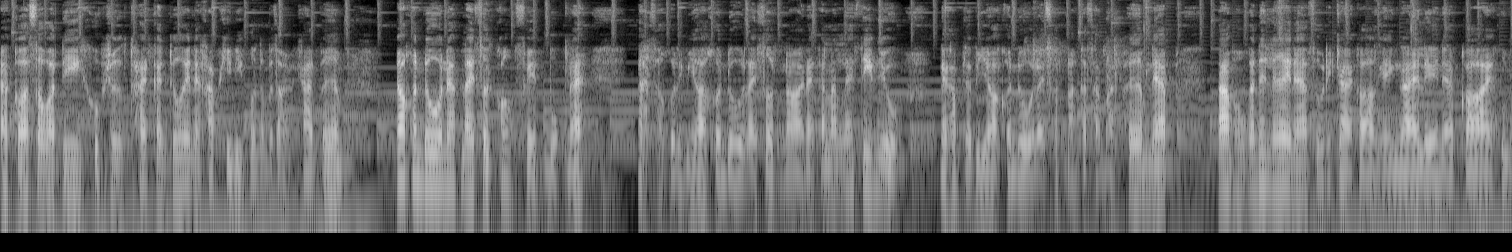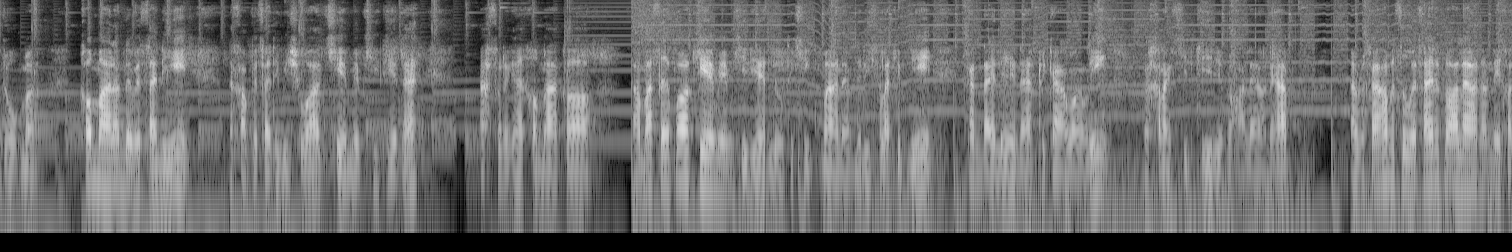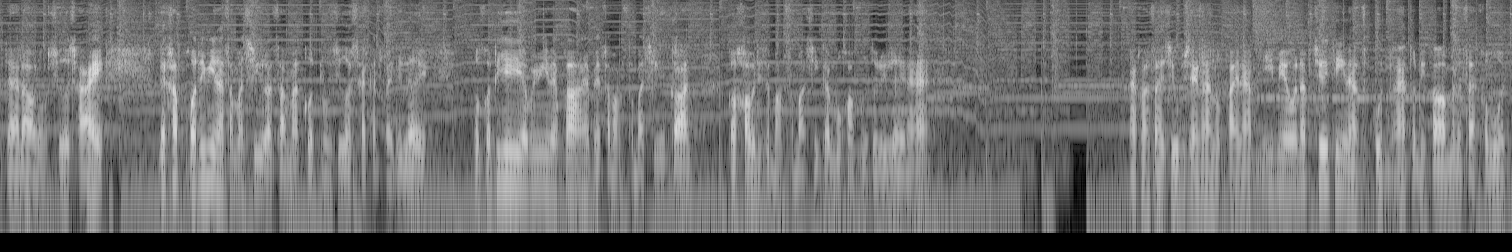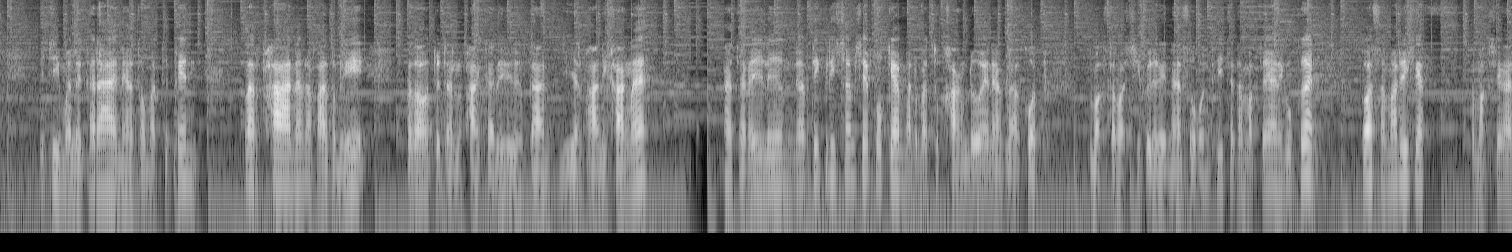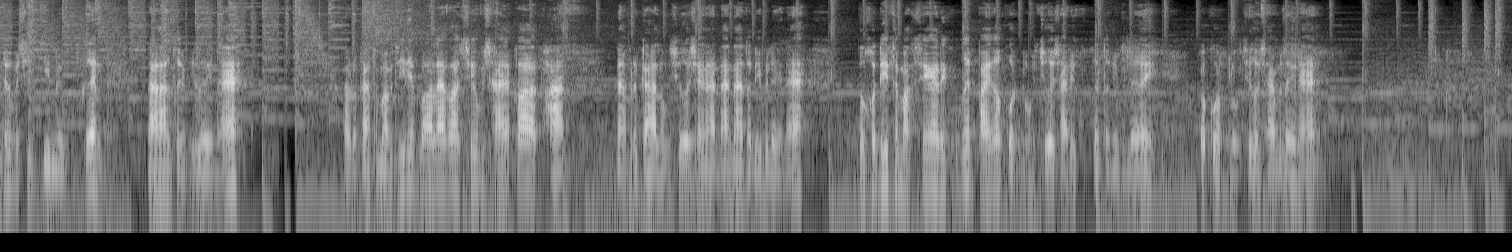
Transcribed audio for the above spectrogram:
อะก็สวัสดีคุณผู้ชมทุกท่านกันด้วยนะครับคลิปนี้ผมจะมาสอนการเพิ่มยอดคนดูนะครับไลฟ์สดของ Facebook นะอะสำหรับคนที่มียอดคนดูไลฟ์สดน้อยนะกำลังไลฟ์สตรีมอยู่นะครับและมียอดคนดูไลฟ์สดน้อยก็สามารถเพิ่มนะครับตามผมกันได้เลยนะครับสวัสดิการก็ง่ายๆเลยนะครับก็ให้คุณผู้ชมเข้ามาแล้วในเว็บไซต์นี้นะครับเว็บไซต์ที่มีชื่อว่า KMFKTS นะอะสวัสดิการเข้ามาก็สามารถเซิร์ชว่า KMFKTS หรือที่คลิกมานะครับในดีข้างล่างคลิปนี้กันได้เลยนะบริการวางลิงก์ไว้ข้างล่างคลิปที่เรียบร้อยแล้วนะครับ หลังจากเข้าไปสู่เว็บไซต์เรียบร้อยแล้วนั่นนี่เขาใจเราลงชื่อใช้นะครับคนที่มีรายสมาชิกเราสามารถกดลงชื่อใช้กันไปได้เลยส่วนคนที่ยังไม่มีนะก็ให้ไปสมัครสมาชิกก่อน ก็เข้าไปที่สมัครสมาชิกด้านบนขวามือตัวนี้เลยนะฮะแล้วก็ใส่ชื่อผู้ใช้งานลงไปนะครับอีเมลนับชื่อจริงนามสกุลนะตัวนี้ก็ไม่ต้องใส่ข้อมูลที่จริงมาเลยก็ได้นะต่อมาจะเป็นรหัสผ่านนะรหัสผ่านตรงนี้ ก็ต้องจดจำรหัสผ่านการได้ทำการยืนยันผ่านอีกครั้งนะอาจจะได้ลืมนะครับติ๊กที่ใช้โปรแกรมอัตโนมัติทุกครั้งด้วยนะครับแล้วกด สมัครสมาชิกไปเลยนะส่วนคนที่จะสมัครใช้งานใน Google ก็สามารถที่จะสมัครใช้งานด้วยบัญชี Gmail Google ด้านล่างตัวพี่เลยนะหรับการสมัครเป็นที่เรียบร้อยแล้วก็ชื่อผู้ใช้แล้วก็หลักผ่านนะประกาศลงชื่อใช้งานด้านหน้าตัวนี้ไปเลยนะส่วนคนที่สมัครใช้งานใน Google ไปก็กดลงชื่อใช้ใน Google ตัวนี้ไปเลย ก็กดลงชื่อใช้มาเลยนะ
